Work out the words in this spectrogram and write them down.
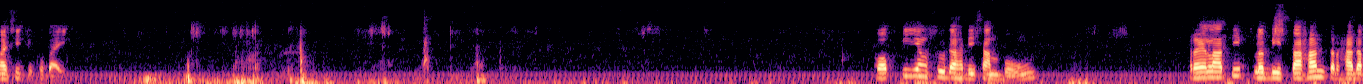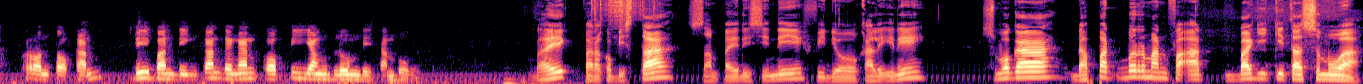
masih cukup baik. Kopi yang sudah disambung relatif lebih tahan terhadap kerontokan dibandingkan dengan kopi yang belum disambung. Baik, para kopista, sampai di sini video kali ini. Semoga dapat bermanfaat bagi kita semua.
